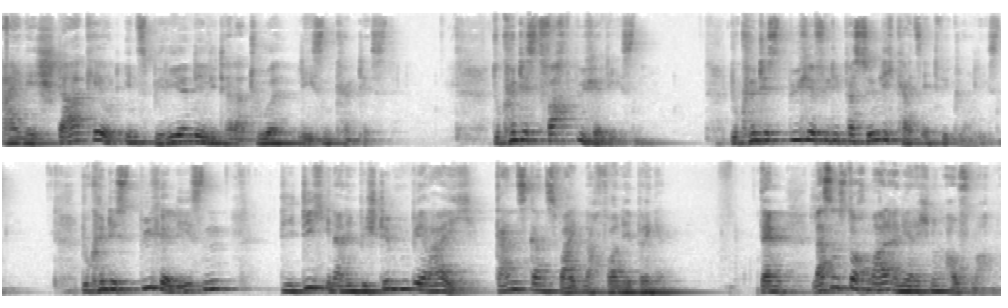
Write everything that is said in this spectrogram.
eine starke und inspirierende Literatur lesen könntest. Du könntest Fachbücher lesen. Du könntest Bücher für die Persönlichkeitsentwicklung lesen. Du könntest Bücher lesen, die dich in einem bestimmten Bereich ganz, ganz weit nach vorne bringen. Denn lass uns doch mal eine Rechnung aufmachen.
